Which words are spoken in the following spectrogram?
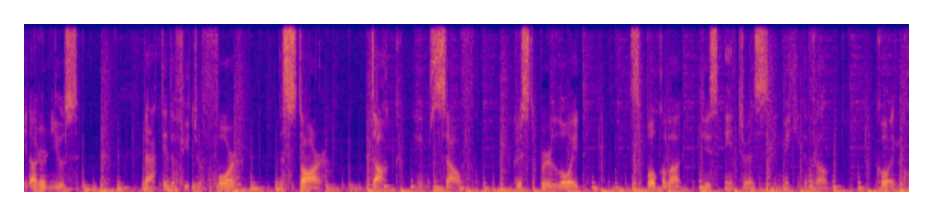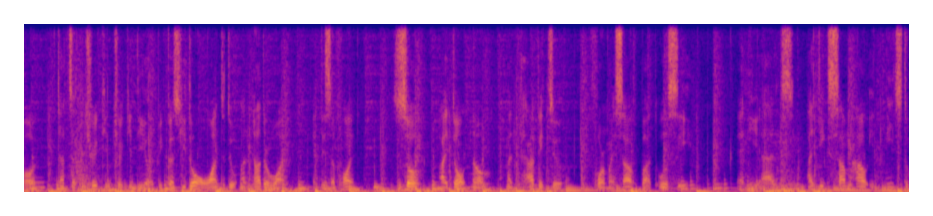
In other news, Back to the Future 4, the star, Doc himself, Christopher Lloyd, spoke about his interest in making the film. Quote unquote, that's a tricky, tricky deal because you don't want to do another one and disappoint. So, I don't know. I'd be happy to for myself, but we'll see. And he adds, I think somehow it needs to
